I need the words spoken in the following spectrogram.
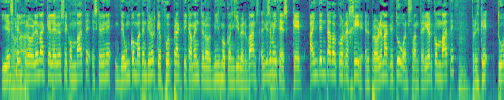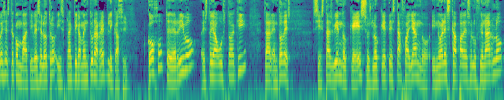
Y es no, que el nada. problema que le veo a ese combate es que viene de un combate anterior que fue prácticamente lo mismo con Giver Vance. Es que si Mm. me dices que ha intentado corregir el problema que tuvo en su anterior combate, Mm. pero es que tú ves este combate y ves el otro y es prácticamente una réplica. Sí. Cojo, te derribo, estoy a gusto aquí, tal. Entonces, si estás viendo que eso es lo que te está fallando y no eres capaz de solucionarlo,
